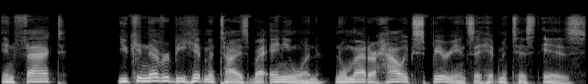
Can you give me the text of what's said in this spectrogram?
In fact, you can never be hypnotized by anyone, no matter how experienced a hypnotist is.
